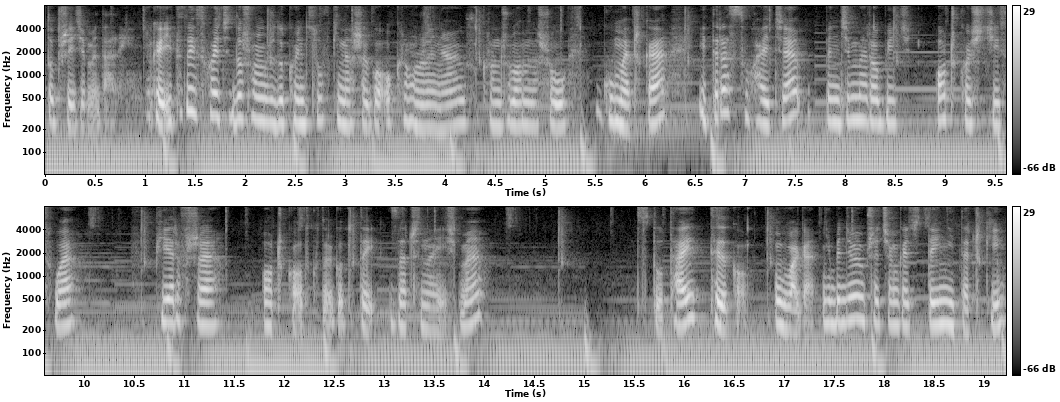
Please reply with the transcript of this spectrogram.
to przejdziemy dalej. Ok, i tutaj słuchajcie, doszłam już do końcówki naszego okrążenia, już okrążyłam naszą gumeczkę i teraz słuchajcie, będziemy robić oczko ścisłe w pierwsze oczko, od którego tutaj zaczynaliśmy. Tutaj, tylko uwaga, nie będziemy przeciągać tej niteczki,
